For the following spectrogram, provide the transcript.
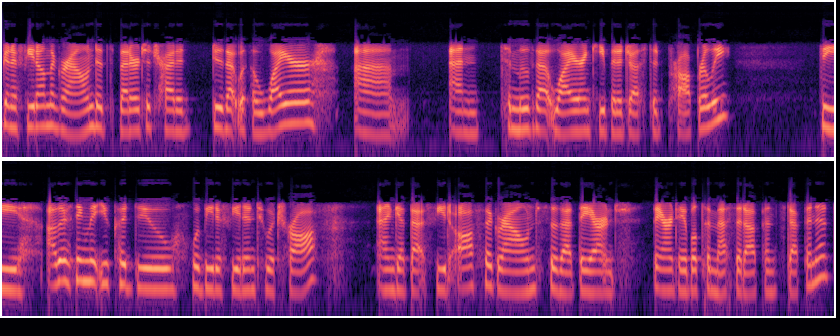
going to feed on the ground, it's better to try to do that with a wire um, and to move that wire and keep it adjusted properly. The other thing that you could do would be to feed into a trough and get that feed off the ground so that they aren't they aren't able to mess it up and step in it.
